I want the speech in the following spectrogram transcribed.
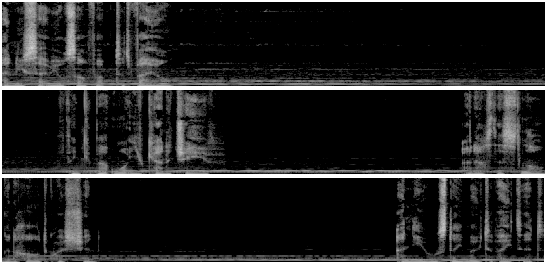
and you set yourself up to fail. Think about what you can achieve and ask this long and hard question. And you will stay motivated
